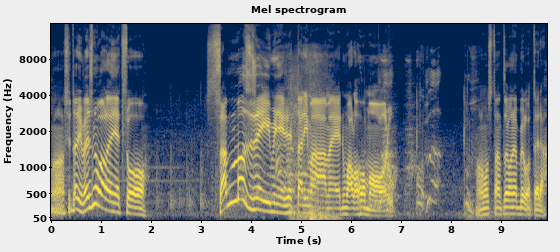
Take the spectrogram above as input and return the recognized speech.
No, asi tady veznu ale něco. Samozřejmě, že tady máme jednu alohomoru. Ale moc tam toho nebylo teda.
